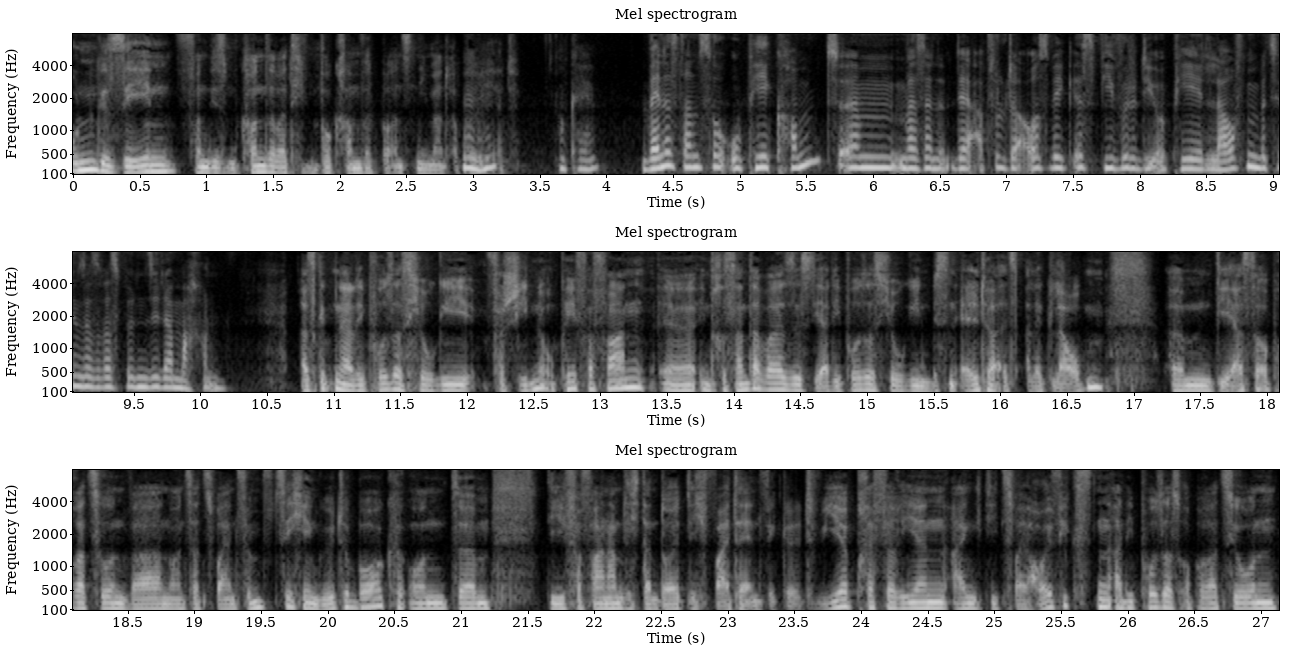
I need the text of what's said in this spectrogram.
ungesehen von diesem konservativen Programm wird bei uns niemand operiert. Mhm. Okay. Wenn es dann zur OP kommt, ähm, was der absolute Ausweg ist, wie würde die OP laufen, beziehungsweise was würden Sie da machen? Also es gibt in der Adiposa-Chirurgie verschiedene OP-Verfahren. Äh, interessanterweise ist die Adiposa-Chirurgie ein bisschen älter, als alle glauben. Ähm, die erste Operation war 1952 in Göteborg und ähm, die Verfahren haben sich dann deutlich weiterentwickelt. Wir präferieren eigentlich die zwei häufigsten Adiposas-Operationen,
